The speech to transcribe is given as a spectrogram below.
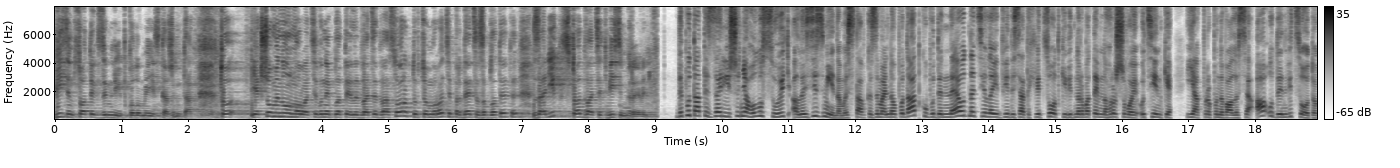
8 сотих землі в Коломиї, скажімо так. То якщо в минулому році вони платили 22,40, то в цьому році придеться заплатити за рік 128 гривень. Депутати за рішення голосують, але зі змінами ставка земельного податку буде не 1,2% від нормативно-грошової оцінки, як пропонувалося, а 1%.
